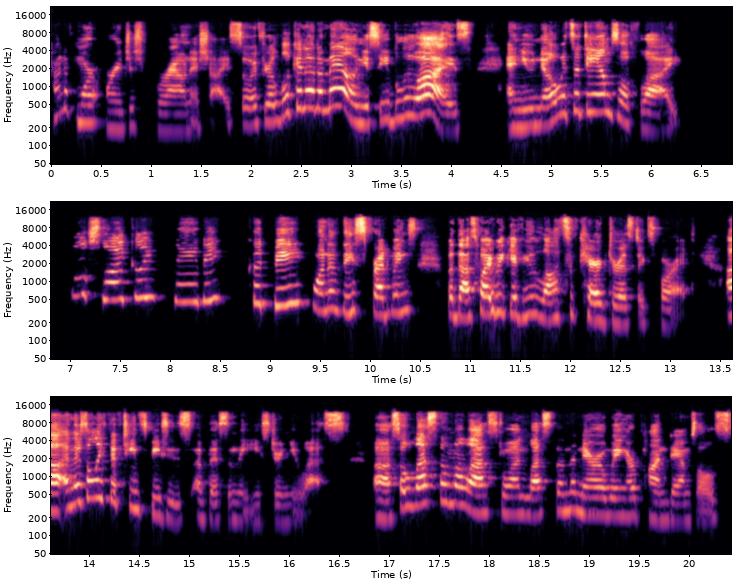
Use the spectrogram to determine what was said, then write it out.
kind of more orangish brownish eyes. So if you're looking at a male and you see blue eyes, and you know it's a damselfly, most likely, maybe, could be one of these spread wings, but that's why we give you lots of characteristics for it. Uh, and there's only 15 species of this in the eastern US. Uh, so less than the last one, less than the narrow wing or pond damsels.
